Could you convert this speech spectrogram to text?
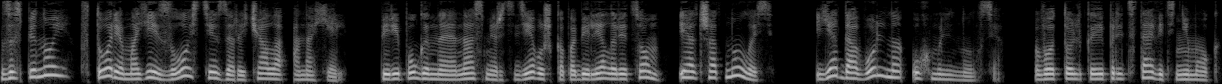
За спиной, в торе моей злости, зарычала Анахель. Перепуганная насмерть девушка побелела лицом и отшатнулась. Я довольно ухмыльнулся. Вот только и представить не мог,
